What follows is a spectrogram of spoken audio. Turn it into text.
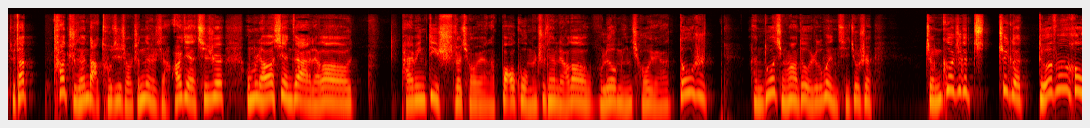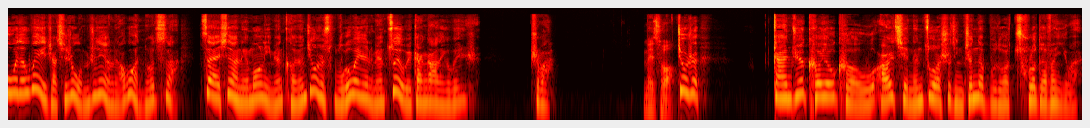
对他，他只能打突击手，真的是这样。而且其实我们聊到现在，聊到排名第十的球员呢，包括我们之前聊到的五六名球员，都是很多情况都有这个问题，就是整个这个这个得分后卫的位置啊，其实我们之前也聊过很多次啊，在现在联盟里面，可能就是五个位置里面最为尴尬的一个位置，是吧？没错，就是感觉可有可无，而且能做的事情真的不多，除了得分以外。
